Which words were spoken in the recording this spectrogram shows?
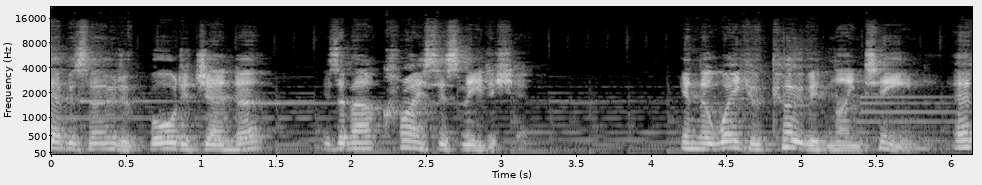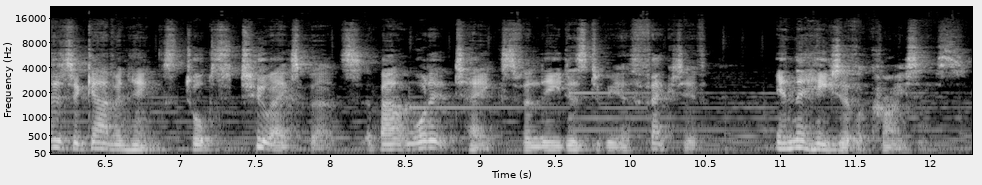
episode of Board Agenda is about crisis leadership. In the wake of COVID 19, editor Gavin Hinks talks to two experts about what it takes for leaders to be effective in the heat of a crisis.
